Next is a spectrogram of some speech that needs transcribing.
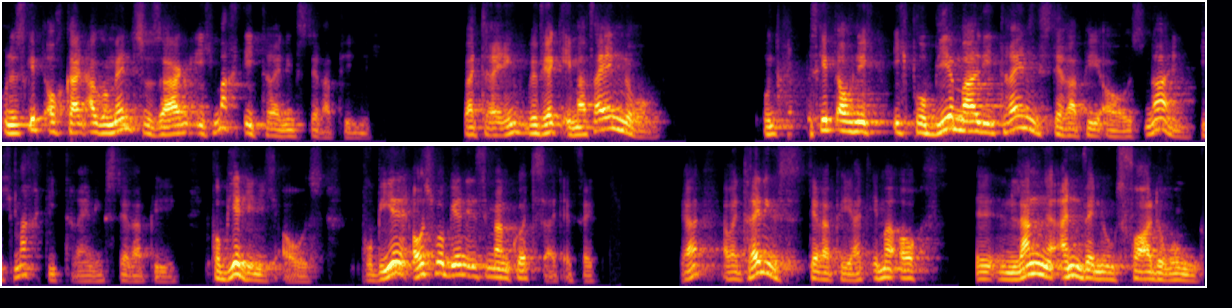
Und es gibt auch kein Argument zu sagen, ich mache die Trainingstherapie nicht. Weil Training bewirkt immer Veränderung. Und es gibt auch nicht, ich probiere mal die Trainingstherapie aus. Nein, ich mache die Trainingstherapie. Probiere die nicht aus. Probieren, ausprobieren ist immer ein Kurzzeiteffekt. Ja, aber Trainingstherapie hat immer auch äh, eine lange Anwendungsforderung.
